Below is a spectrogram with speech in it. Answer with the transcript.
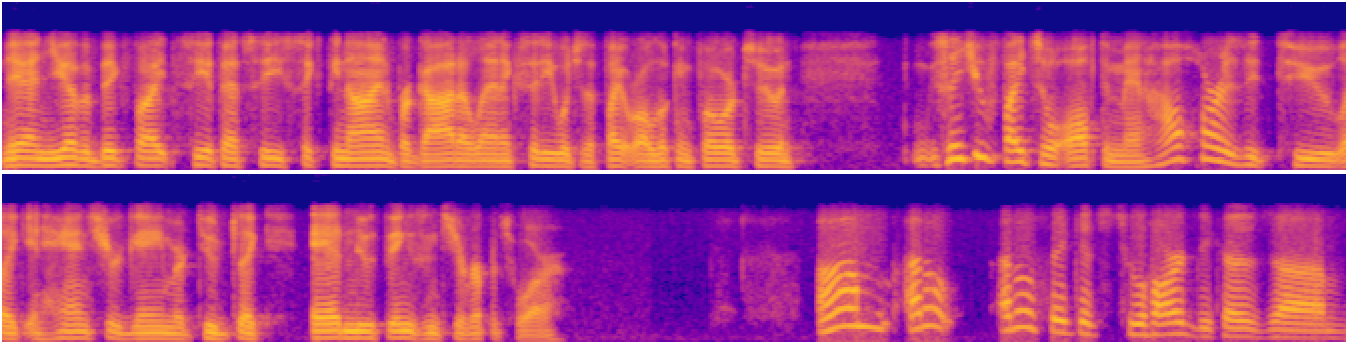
Yeah, and you have a big fight, CFFC 69, Brigada, Atlantic City, which is a fight we're all looking forward to. And since you fight so often, man, how hard is it to like enhance your game or to like add new things into your repertoire? Um, I don't I don't think it's too hard because um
